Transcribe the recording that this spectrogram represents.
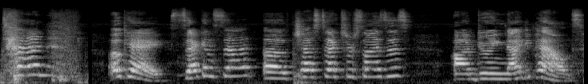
ten. Okay, second set of chest exercises. I'm doing 90 pounds.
